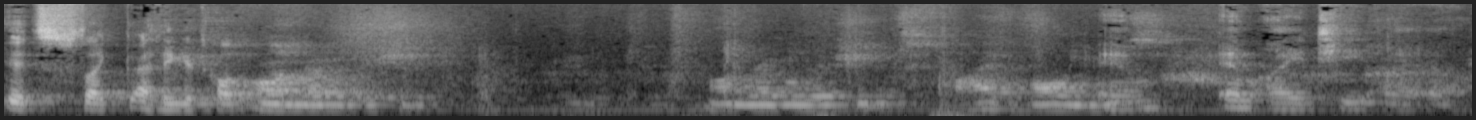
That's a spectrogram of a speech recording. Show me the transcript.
it's like, I think it's called On Revelation. On Revelation. It's five volumes. M I T I L.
